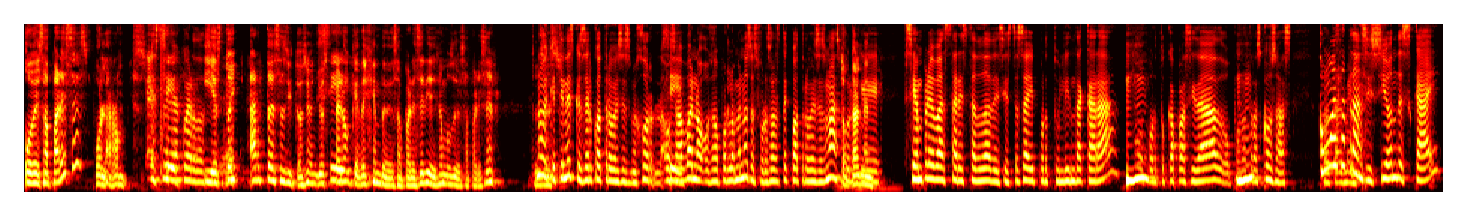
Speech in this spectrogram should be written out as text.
o desapareces o la rompes. Estoy Sí. de acuerdo. Y sí. estoy harta de esa situación. Yo Sí. espero que dejen de desaparecer y dejemos de desaparecer. No, y que tienes que ser cuatro veces mejor. O Sí. sea, bueno, o sea, por lo menos esforzarte cuatro veces más. Totalmente. Porque siempre va a estar esta duda de si estás ahí por tu linda cara o por tu capacidad o por otras cosas. ¿Cómo es la transición de Sky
